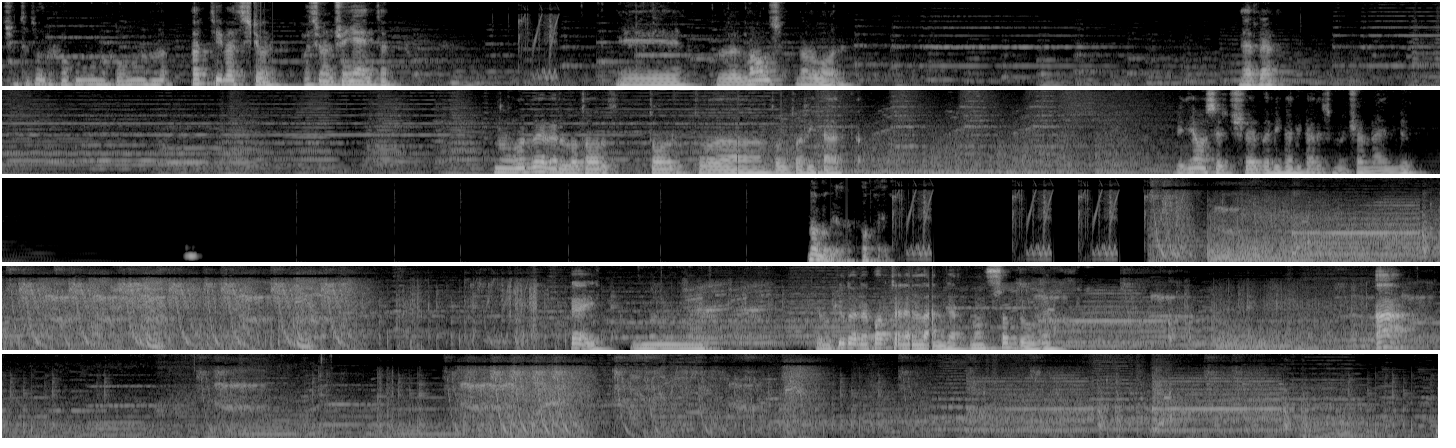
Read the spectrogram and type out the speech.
Centratore, fuoco 1, fuoco 1, attivazione. Attivazione non c'è niente. E quello del mouse non lo vuole. R? Non vorrei averlo tor- torto a, tolto a ricarica. Vediamo se c'è per ricaricare, se non c'è meglio. Non lo vedo, ok. Ok, mm, devo chiudere le porte dell'hangar, non so dove.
